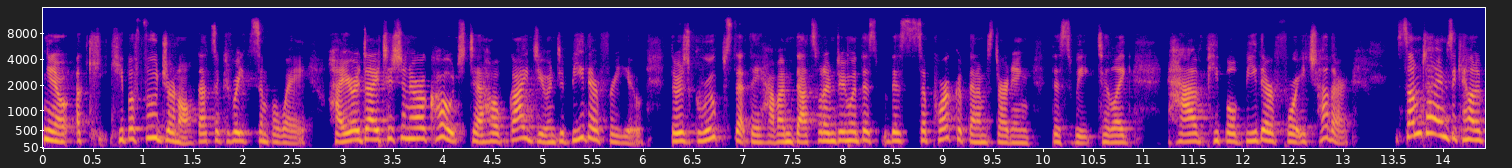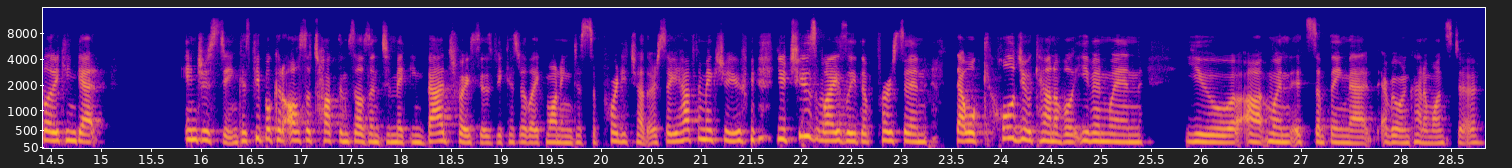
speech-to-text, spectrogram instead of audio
you know, a, keep a food journal. That's a great simple way. Hire a dietitian or a coach to help guide you and to be there for you. There's groups that they have. I'm that's what I'm doing with this this support group that I'm starting this week to like have people be there for each other. Sometimes accountability can get interesting because people could also talk themselves into making bad choices because they're like wanting to support each other. So you have to make sure you you choose wisely the person that will hold you accountable even when you uh, when it's something that everyone kind of wants to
